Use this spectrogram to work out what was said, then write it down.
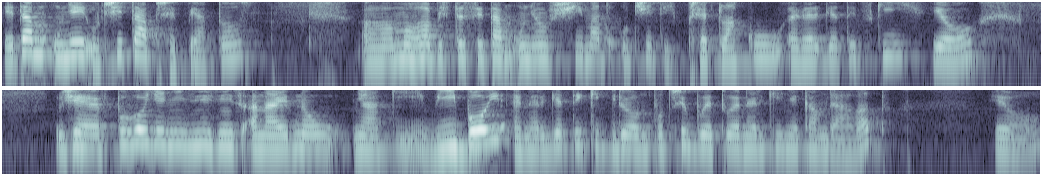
je tam u něj určitá přepjatost, uh, mohla byste si tam u něho všímat určitých přetlaků energetických, jo, že v pohodě nic, nic, nic a najednou nějaký výboj energetiky, kdy on potřebuje tu energii někam dávat, jo,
